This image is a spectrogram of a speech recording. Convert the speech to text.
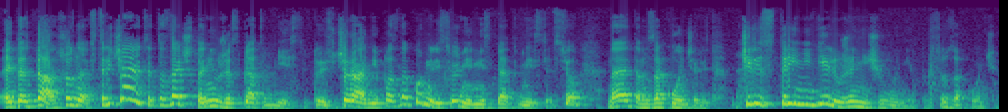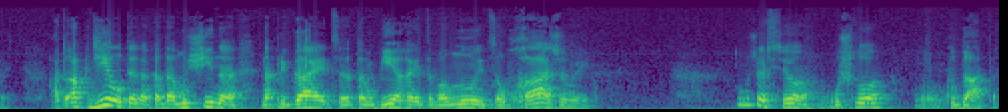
это да, что значит, встречаются, это значит, они уже спят вместе. То есть вчера они познакомились, сегодня они спят вместе. Все, на этом закончились. Через три недели уже ничего нету, все закончилось. А, а где вот это, когда мужчина напрягается, там бегает, волнуется, ухаживает? Уже все ушло э, куда-то,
